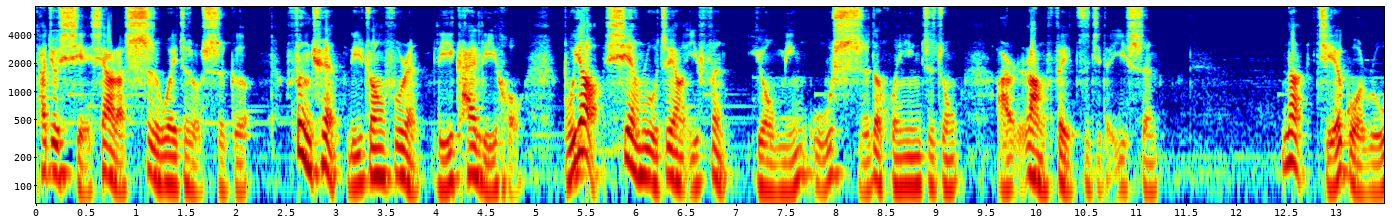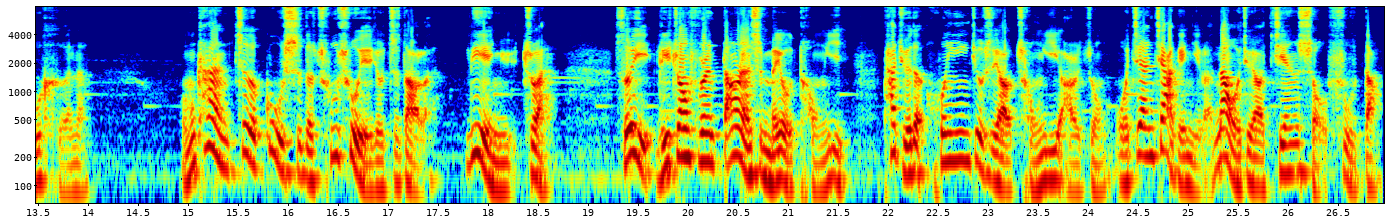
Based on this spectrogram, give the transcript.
他就写下了《示威》这首诗歌，奉劝黎庄夫人离开黎侯，不要陷入这样一份有名无实的婚姻之中，而浪费自己的一生。那结果如何呢？我们看这个故事的出处也就知道了，《列女传》。所以黎庄夫人当然是没有同意，她觉得婚姻就是要从一而终。我既然嫁给你了，那我就要坚守妇道，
